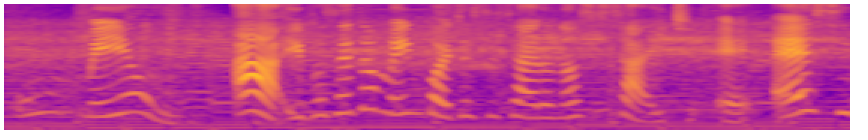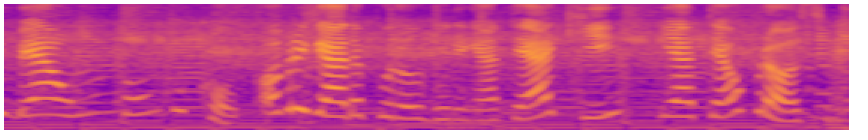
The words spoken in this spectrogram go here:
161. Ah, e você também pode acessar o nosso site, é sba1.com. Obrigada por ouvirem até aqui e até o próximo.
